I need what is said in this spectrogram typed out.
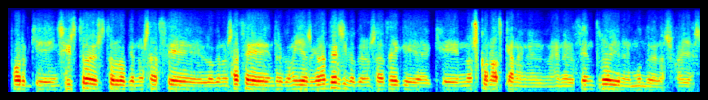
porque insisto, esto es lo que nos hace, lo que nos hace entre comillas grandes y lo que nos hace que, nos conozcan en el, centro y en el mundo de las fallas.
